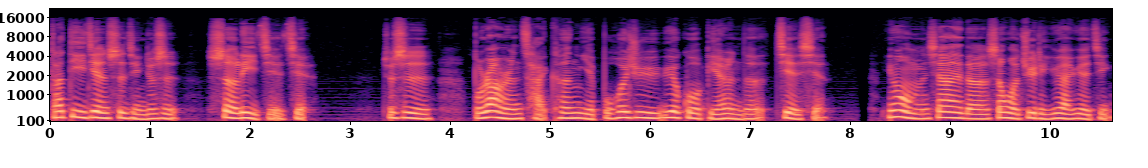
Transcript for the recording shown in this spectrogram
他第一件事情就是设立结界。就是不让人踩坑，也不会去越过别人的界限，因为我们现在的生活距离越来越近，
